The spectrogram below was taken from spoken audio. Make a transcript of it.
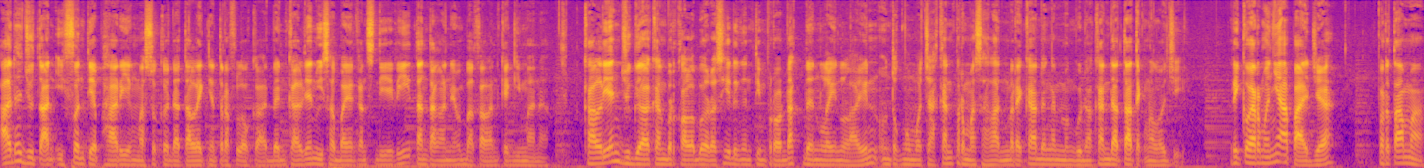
Ada jutaan event tiap hari yang masuk ke data lake-nya Traveloka, dan kalian bisa bayangkan sendiri tantangannya bakalan kayak gimana. Kalian juga akan berkolaborasi dengan tim produk dan lain-lain untuk memecahkan permasalahan mereka dengan menggunakan data teknologi. Requirement-nya apa aja? Pertama,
